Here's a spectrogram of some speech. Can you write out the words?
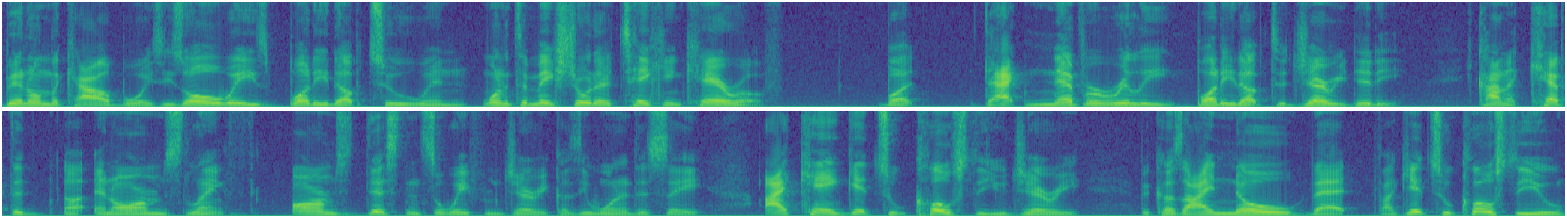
been on the Cowboys, he's always buddied up to and wanted to make sure they're taken care of. But Dak never really buddied up to Jerry, did he? He kind of kept a, uh, an arm's length, arm's distance away from Jerry because he wanted to say, I can't get too close to you, Jerry, because I know that if I get too close to you,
